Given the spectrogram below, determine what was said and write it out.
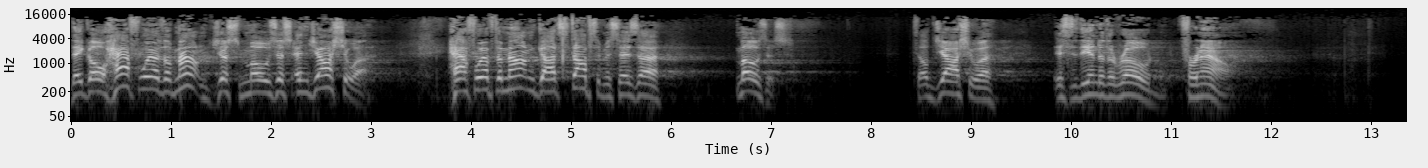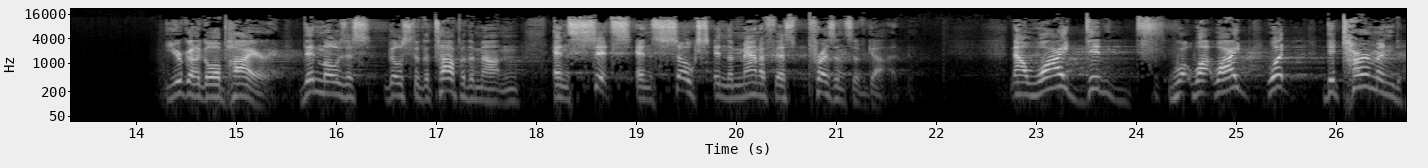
They go halfway of the mountain, just Moses and Joshua. Halfway up the mountain, God stops them and says, uh, Moses, tell Joshua, this is the end of the road for now. You're going to go up higher. Then Moses goes to the top of the mountain and sits and soaks in the manifest presence of God. Now, why did, why, what determined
